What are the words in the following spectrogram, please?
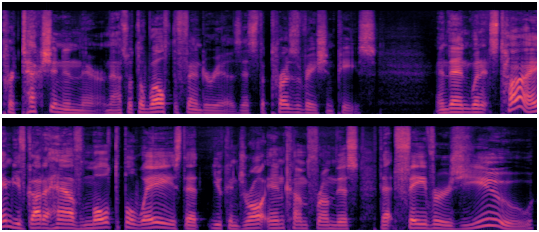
protection in there. And that's what the wealth defender is. It's the preservation piece. And then when it's time, you've got to have multiple ways that you can draw income from this that favors you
